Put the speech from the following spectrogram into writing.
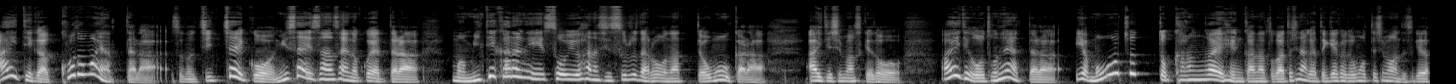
相手が子供やったら、そのちっちゃい子、2歳、3歳の子やったら、もう見てからにそういう話するだろうなって思うから、相手しますけど、相手が大人やったら、いや、もうちょっと考えへんかなとか、私なんかって逆に思ってしまうんですけど、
